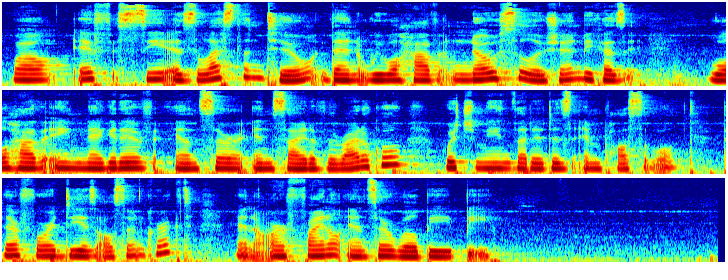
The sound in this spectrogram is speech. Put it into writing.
Well, if c is less than 2, then we will have no solution because we'll have a negative answer inside of the radical, which means that it is impossible. Therefore, d is also incorrect, and our final answer will be b.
